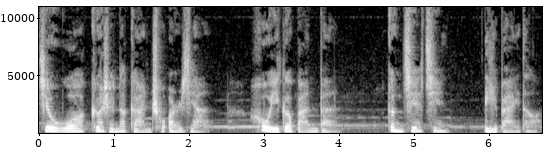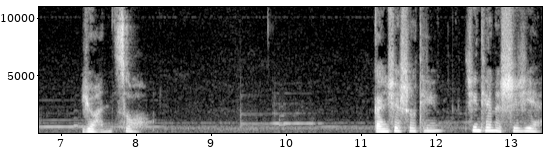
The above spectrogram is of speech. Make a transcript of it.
就我个人的感触而言，后一个版本更接近李白的原作。感谢收听今天的诗页，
